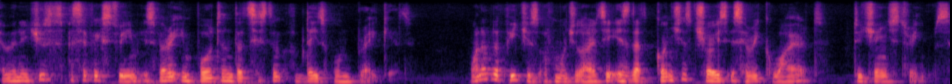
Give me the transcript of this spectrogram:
And when you choose a specific stream, it's very important that system updates won't break it. One of the features of modularity is that conscious choice is required to change streams.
